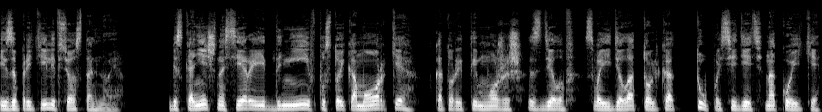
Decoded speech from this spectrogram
и запретили все остальное. Бесконечно серые дни в пустой коморке, в которой ты можешь, сделав свои дела, только тупо сидеть на койке.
